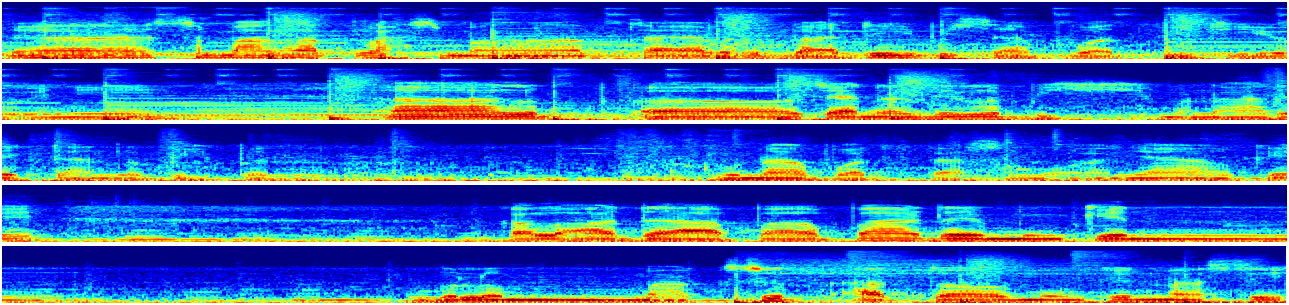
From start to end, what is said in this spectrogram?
ya semangat lah semangat saya pribadi bisa buat video ini. Uh, uh, channel ini lebih menarik dan lebih berguna buat kita semuanya oke? Okay? kalau ada apa-apa ada yang mungkin belum maksud atau mungkin masih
